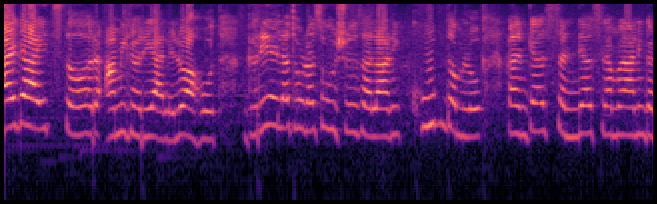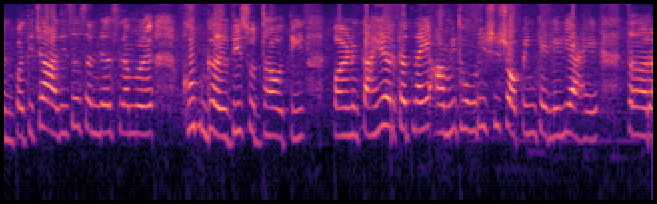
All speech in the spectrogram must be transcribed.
हाय गाईज तर आम्ही घरी आलेलो आहोत. घरी यायला थोडासा उशीर झाला आणि खूप दमलो कारण की आज संडे असल्यामुळे आणि गणपतीच्या आधीचा संडे असल्यामुळे खूप गर्दीसुद्धा होती. पण काही हरकत नाही आम्ही थोडीशी शॉपिंग केलेली आहे. तर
